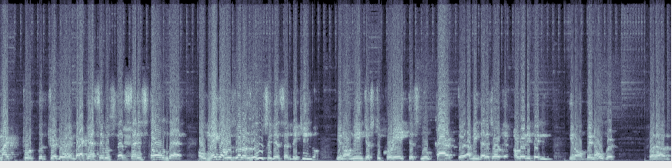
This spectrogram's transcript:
might pull the trigger with him, but I guess it was uh, Yeah. set in stone that Omega was going to lose against El Vikingo. You know what I mean? Just to create this new character. I mean, that has already been, you know, been over. But um,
